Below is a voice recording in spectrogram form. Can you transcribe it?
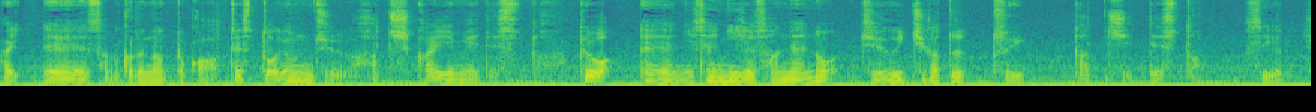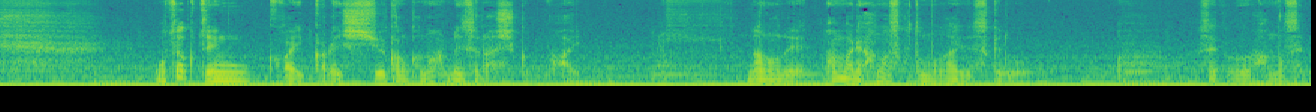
はい、えー、サブカルなんとかテスト48回目ですと。今日は、えー、2023年の11月1日ですと。水曜日。おそらく前回から1週間かな、珍しく。はい。なので、あんまり話すこともないですけど、せっかく話せる、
